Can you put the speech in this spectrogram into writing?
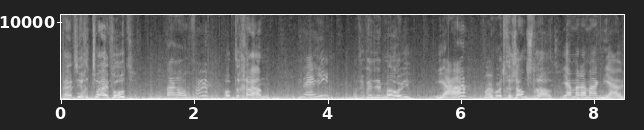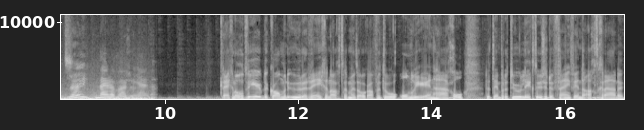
Heeft u getwijfeld? Waarover? Om te gaan? Nee. Want u vindt dit mooi? Ja. Maar je wordt gezandstraald. Ja, maar dat maakt niet uit. Nee? Nee, dat maakt niet uit. Krijg je nog het weer. De komende uren regenachtig met ook af en toe onweer en hagel. De temperatuur ligt tussen de 5 en de 8 graden.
